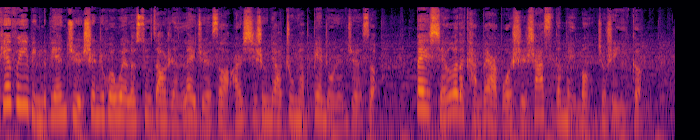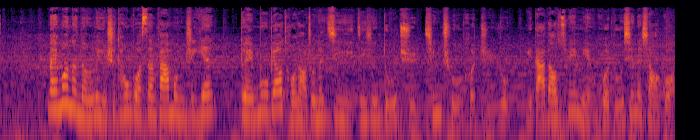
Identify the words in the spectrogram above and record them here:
天赋异禀的编剧甚至会为了塑造人类角色而牺牲掉重要的变种人角色，被邪恶的坎贝尔博士杀死的美梦就是一个。美梦的能力是通过散发梦之烟，对目标头脑中的记忆进行读取、清除和植入，以达到催眠或读心的效果。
